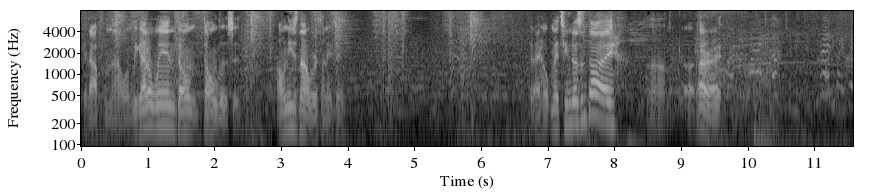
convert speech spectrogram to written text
Get out from that one. We gotta win. Don't don't lose it. Oni's not worth anything. Dude, I hope my team doesn't die. Oh my god. All right. Ultimate is ready! My way!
